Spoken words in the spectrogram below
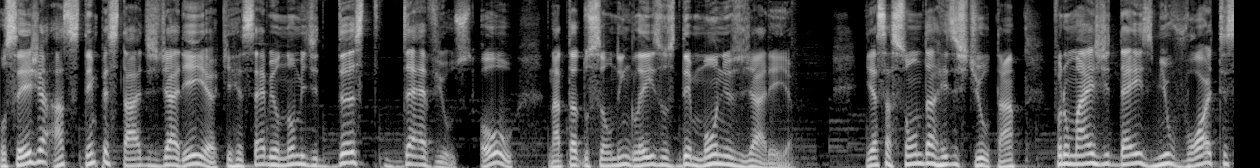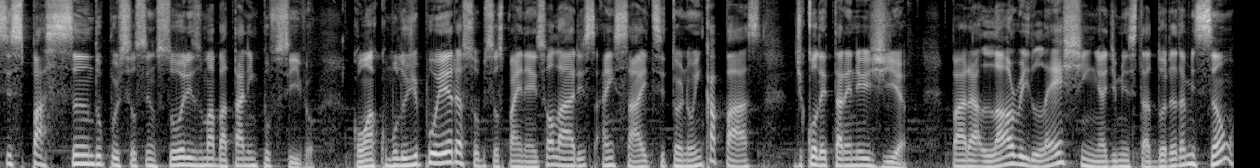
ou seja, as tempestades de areia que recebem o nome de Dust Devils, ou, na tradução do inglês, os demônios de areia. E essa sonda resistiu, tá? Foram mais de 10 mil vórtices passando por seus sensores, uma batalha impossível. Com o acúmulo de poeira sobre seus painéis solares, a InSight se tornou incapaz de coletar energia. Para Laurie Lashing, administradora da missão,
